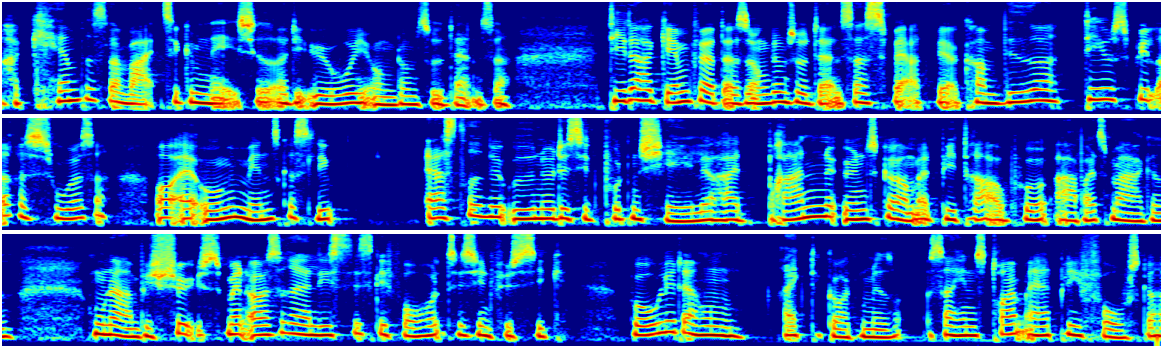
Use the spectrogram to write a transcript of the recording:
har kæmpet sig vej til gymnasiet og de øvrige ungdomsuddannelser. De, der har gennemført deres ungdomsuddannelse, er svært ved at komme videre. Det er jo spild af ressourcer og af unge menneskers liv. Astrid vil udnytte sit potentiale og har et brændende ønske om at bidrage på arbejdsmarkedet. Hun er ambitiøs, men også realistisk i forhold til sin fysik. Bogligt er hun rigtig godt med, så hendes drøm er at blive forsker.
